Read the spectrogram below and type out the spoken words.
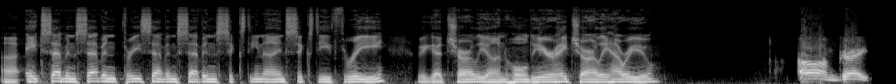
Uh, 877 377 6963. We got Charlie on hold here. Hey, Charlie, how are you? Oh, I'm great.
